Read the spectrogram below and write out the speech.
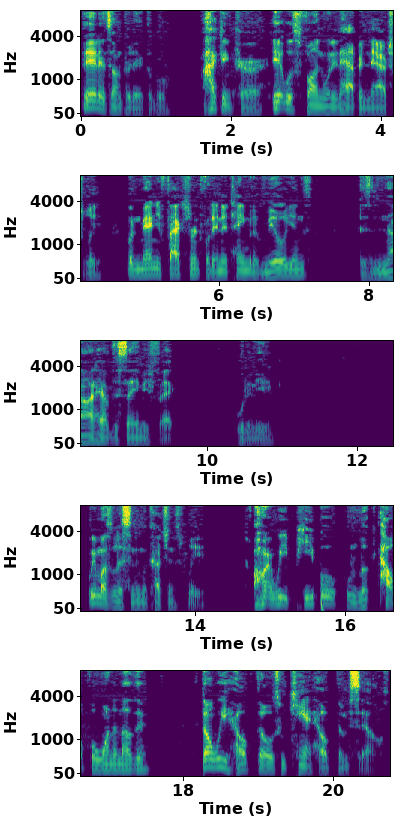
then it's unpredictable. I concur. It was fun when it happened naturally, but manufacturing for the entertainment of millions does not have the same effect, wouldn't it? We must listen to McCutchen's plea. Aren't we people who look out for one another? Don't we help those who can't help themselves?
